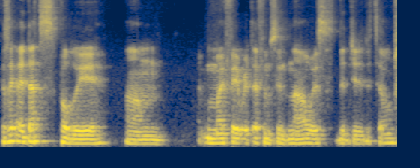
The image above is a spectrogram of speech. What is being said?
because that's probably um, my favorite FM synth now is the Digitone.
